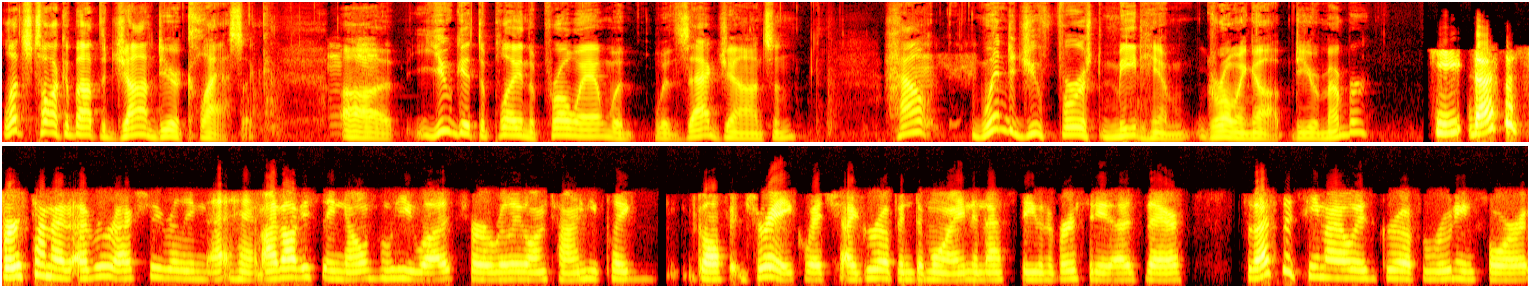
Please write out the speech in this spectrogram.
Let's talk about the John Deere Classic. Uh, you get to play in the pro am with with Zach Johnson. How? When did you first meet him growing up? Do you remember? He that's the first time I've ever actually really met him. I've obviously known who he was for a really long time. He played golf at Drake, which I grew up in Des Moines, and that's the university that is there. So that's the team I always grew up rooting for.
